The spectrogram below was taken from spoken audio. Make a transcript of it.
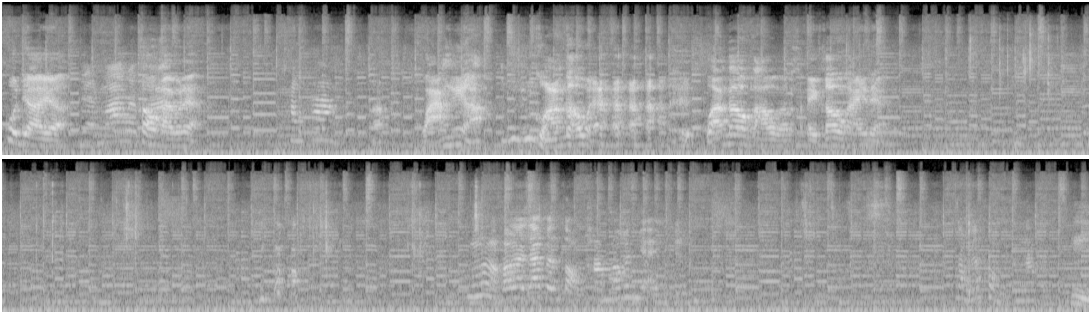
โคตรใหญ่อะใหญ่มากเลยเข้าไงวะเนี่ยข้างอะขวางนี่เหรอขวางเข้าไหมขวางเข้าเขาไอ้เข้าไงเนี่ยๆนี่เหรอเขาจะได้เป็นสองคำเพราะมันใหญ่จริงแต่ไม่ขมจริงนะอืม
